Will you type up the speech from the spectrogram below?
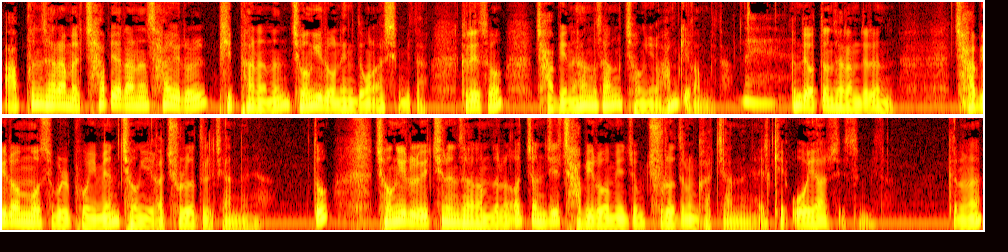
아픈 사람을 차별하는 사회를 비판하는 정의로운 행동을 하십니다. 그래서 자비는 항상 정의와 함께 갑니다. 네. 근데 어떤 사람들은 자비로운 모습을 보이면 정의가 줄어들지 않느냐. 또 정의를 외치는 사람들은 어쩐지 자비로움이 좀 줄어드는 것 같지 않느냐. 이렇게 오해할 수 있습니다. 그러나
